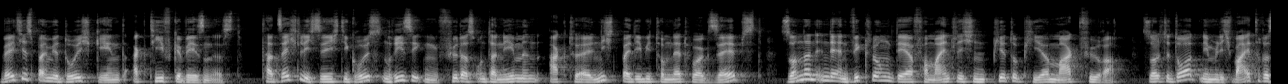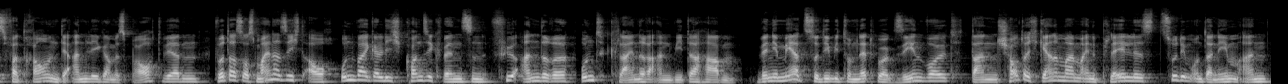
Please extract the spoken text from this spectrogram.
welches bei mir durchgehend aktiv gewesen ist. Tatsächlich sehe ich die größten Risiken für das Unternehmen aktuell nicht bei Debitum Network selbst, sondern in der Entwicklung der vermeintlichen Peer-to-Peer-Marktführer. Sollte dort nämlich weiteres Vertrauen der Anleger missbraucht werden, wird das aus meiner Sicht auch unweigerlich Konsequenzen für andere und kleinere Anbieter haben. Wenn ihr mehr zu Debitum Network sehen wollt, dann schaut euch gerne mal meine Playlist zu dem Unternehmen an,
